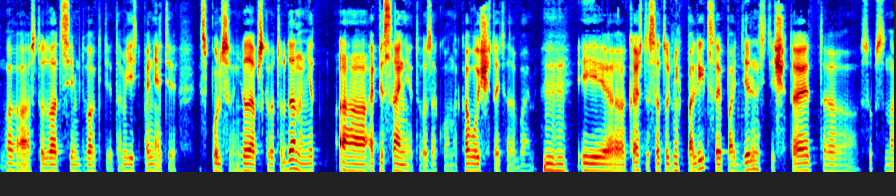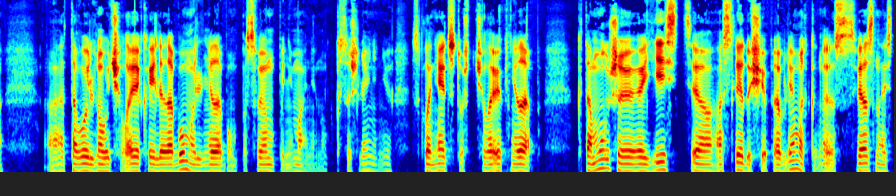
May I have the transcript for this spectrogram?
127.2, а, где там есть понятие использования рабского труда, но нет а, описания этого закона, кого считать рабами. Угу. И каждый сотрудник полиции по отдельности считает, собственно, того или иного человека или рабом, или не рабом, по своему пониманию. Но, к сожалению, не склоняется то, что человек не раб. К тому же есть э, следующая проблема, э, связанная с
